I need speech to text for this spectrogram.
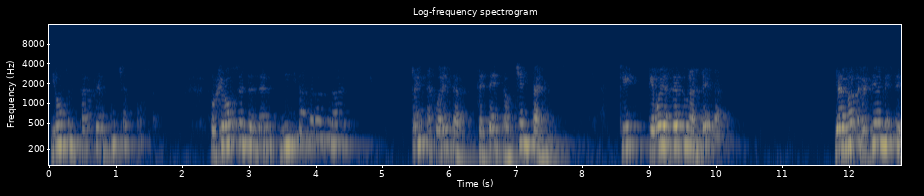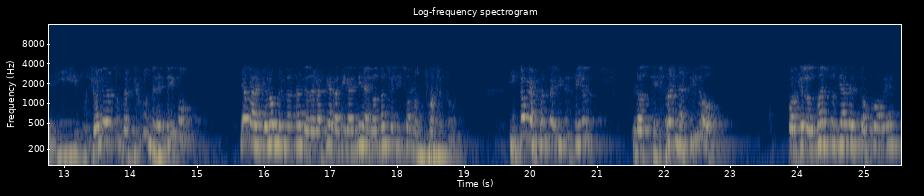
Y vamos a empezar a hacer muchas cosas. Porque vamos a entender, mi vida me va a durar 30, 40, 70, 80 años. ¿Qué, qué voy a hacer durante ella? Y además, efectivamente, si pues, yo leo estos versículos, me deprimo. Ya para que el hombre más sabio de la tierra diga, mira, los más felices son los muertos. Y todavía más felices que ellos, los que no han nacido. Porque los muertos ya les tocó ver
